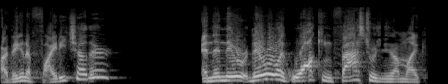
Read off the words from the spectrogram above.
are they gonna fight each other? And then they were they were like walking fast towards. I'm like,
